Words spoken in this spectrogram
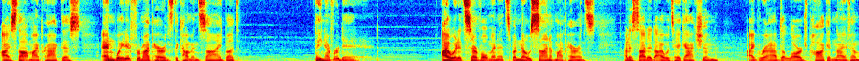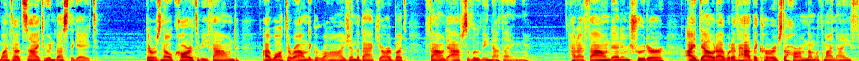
I stopped my practice and waited for my parents to come inside, but they never did. I waited several minutes, but no sign of my parents. I decided I would take action. I grabbed a large pocket knife and went outside to investigate. There was no car to be found. I walked around the garage and the backyard, but found absolutely nothing. Had I found an intruder, I doubt I would have had the courage to harm them with my knife.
